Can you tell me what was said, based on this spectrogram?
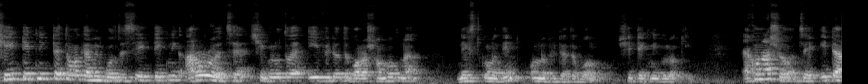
সেই টেকনিকটাই তোমাকে আমি বলতেছি। এই টেকনিক আরও রয়েছে। সেগুলো তো এই ভিডিওতে বলা সম্ভব না। নেক্সট কোনো দিন অন্য ভিডিওতে বলব। সেই টেকনিকগুলো কি? এখন আসো যে এটা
